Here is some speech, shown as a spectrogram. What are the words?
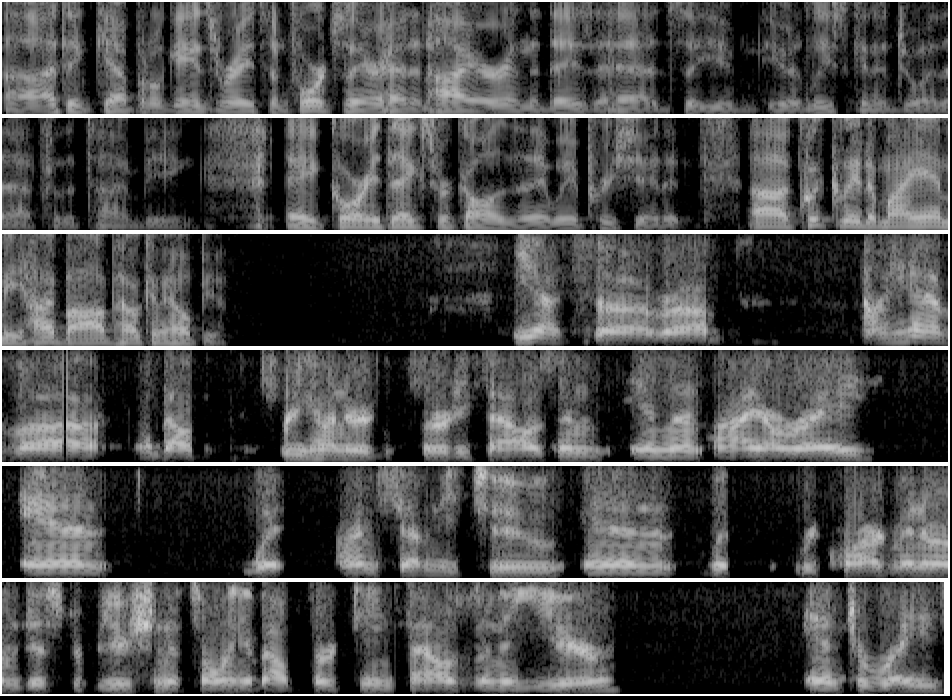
Uh, I think capital gains rates, unfortunately, are headed higher in the days ahead. So you you at least can enjoy that for the time being. Hey, Corey, thanks for calling today. We appreciate it. Uh, quickly to Miami. Hi, Bob. How can I help you? Yes, uh, Rob. I have uh, about three hundred thirty thousand in an IRA, and with I'm seventy two, and with required minimum distribution, it's only about thirteen thousand a year. And to raise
